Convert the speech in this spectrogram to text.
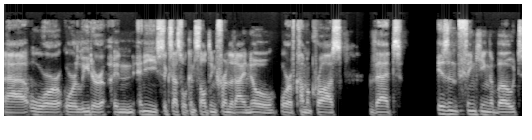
uh, or or leader in any successful consulting firm that i know or have come across that isn't thinking about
